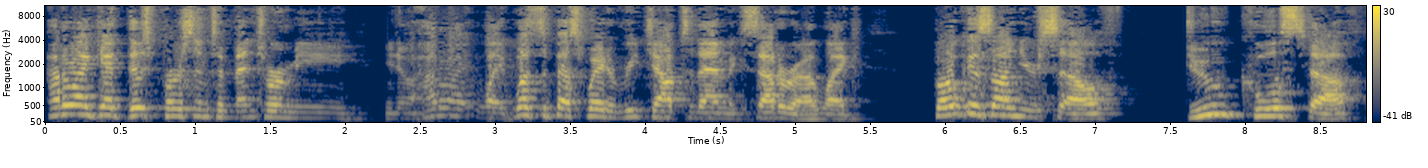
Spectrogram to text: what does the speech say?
how do I get this person to mentor me? You know, how do I like what's the best way to reach out to them, etc. Like focus on yourself, do cool stuff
